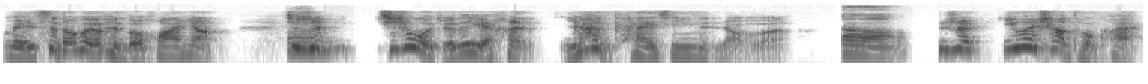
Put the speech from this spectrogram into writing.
每一次都会有很多花样，就是其实我觉得也很也很开心，你知道吗？啊，就是因为上头快，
